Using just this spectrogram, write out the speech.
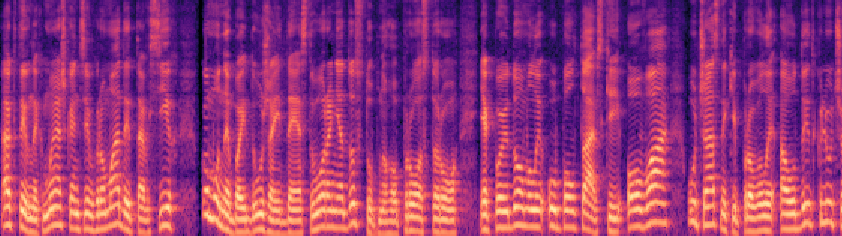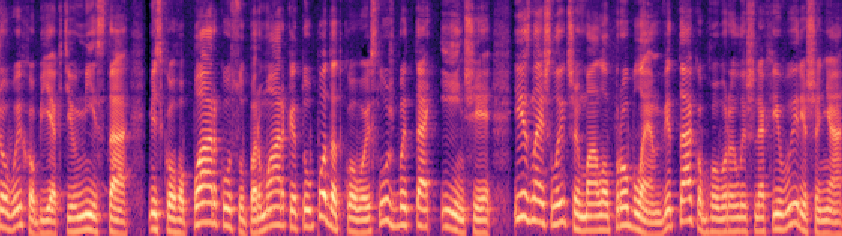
активних мешканців громади та всіх. Кому не байдужа ідея створення доступного простору. Як повідомили у Полтавській ОВА, учасники провели аудит ключових об'єктів міста: міського парку, супермаркету, податкової служби та інші, і знайшли чимало проблем. Відтак обговорили шляхи вирішення.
